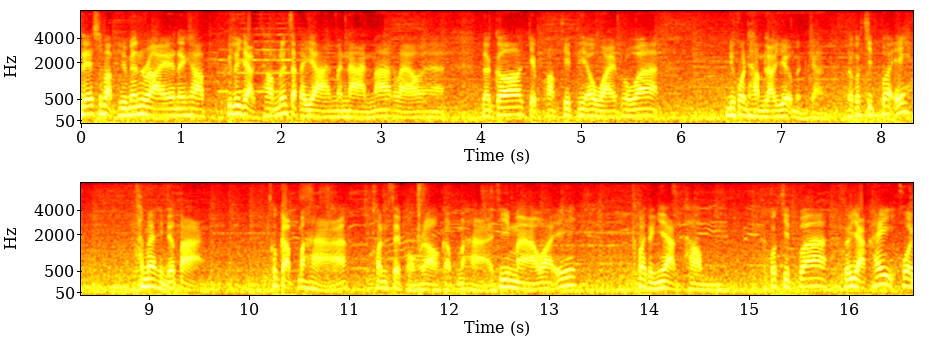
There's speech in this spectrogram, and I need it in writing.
เดฉบับ Human Rights นะครับคือเราอยากทำเรื่องจักรยานมานานมากแล้วนะฮะแล้วก็เก็บความคิดนี้เอาไว้ เพราะว่ามีคนทำแล้วเยอะเหมือนกัน แล้วก็คิดว่าเอ๊ะทำไมถึงจะต่าง ก็กลับมาหาคอนเซ็ปต์ของเรากลับมาหาที่มาว่าเอ๊ะทำไมถึงอยากทำแล้วก็คิดว่าเราอยากให้คน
